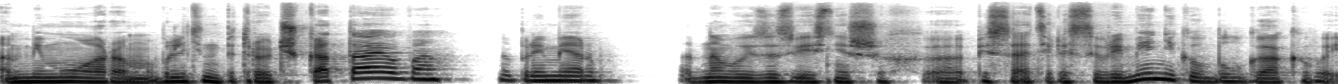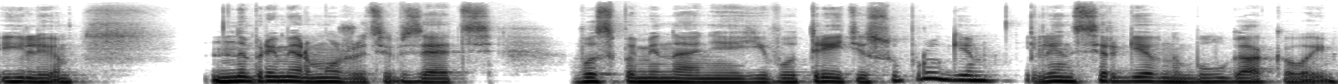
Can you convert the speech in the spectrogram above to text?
мемуарам Валентина Петровича Катаева, например, одного из известнейших э, писателей-современников Булгакова, или, например, можете взять воспоминания его третьей супруги Елены Сергеевны Булгаковой.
